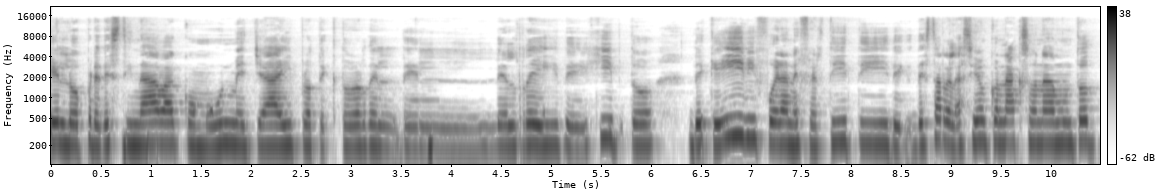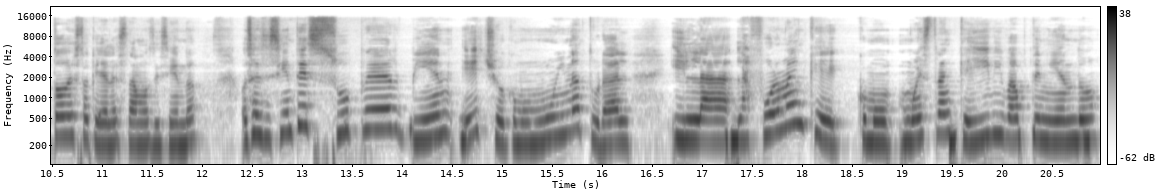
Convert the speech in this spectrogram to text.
que lo predestinaba como un Medjay protector del, del, rey de Egipto, de que Ivy fuera Nefertiti, de, de esta relación con Axonamun, todo, todo, esto que ya le estamos diciendo. O sea, se siente súper bien hecho, como muy natural. Y la, la forma en que como muestran que Ivy va obteniendo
